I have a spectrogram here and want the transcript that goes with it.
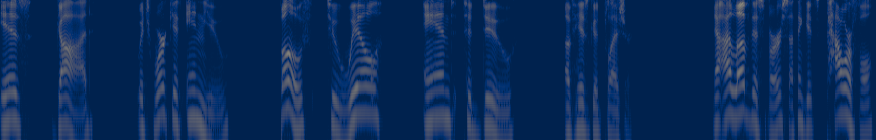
is God which worketh in you both to will and to do of his good pleasure. Now, I love this verse. I think it's powerful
